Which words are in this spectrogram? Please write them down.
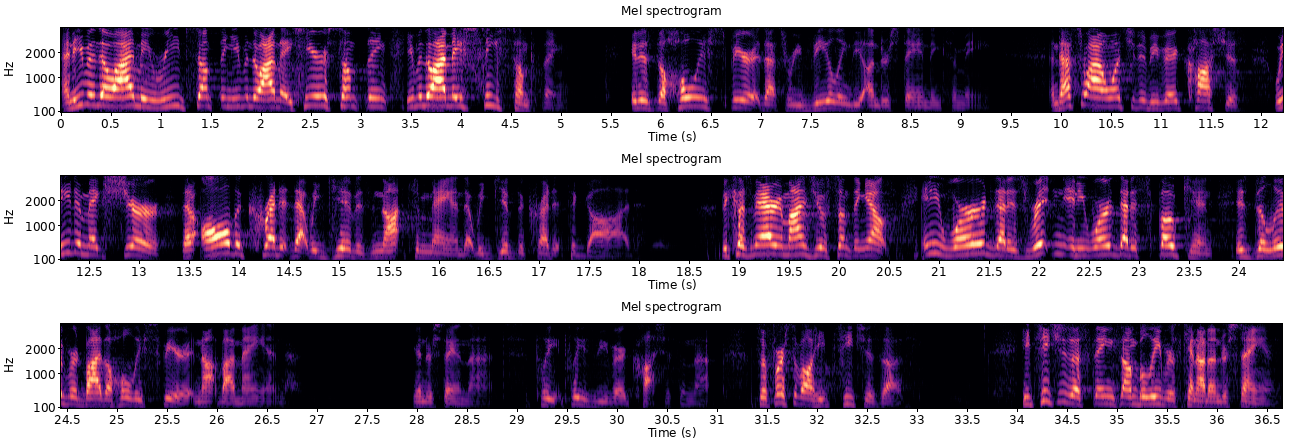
And even though I may read something, even though I may hear something, even though I may see something, it is the Holy Spirit that's revealing the understanding to me. And that's why I want you to be very cautious. We need to make sure that all the credit that we give is not to man, that we give the credit to God. Because may I remind you of something else? Any word that is written, any word that is spoken, is delivered by the Holy Spirit, not by man. You understand that? Please, please be very cautious in that. So, first of all, he teaches us. He teaches us things unbelievers cannot understand.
